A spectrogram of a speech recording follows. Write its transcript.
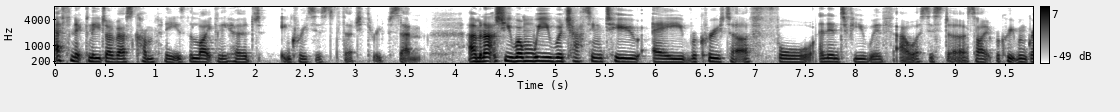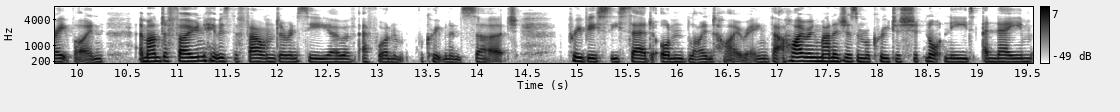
ethnically diverse companies, the likelihood increases to 33%. Um, and actually, when we were chatting to a recruiter for an interview with our sister site, Recruitment Grapevine, Amanda Who is the founder and CEO of F1 Recruitment and Search, previously said on blind hiring that hiring managers and recruiters should not need a name,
